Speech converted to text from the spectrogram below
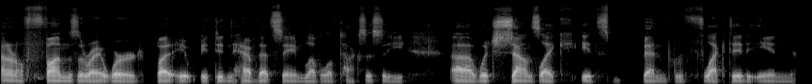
i don't know fun's the right word but it, it didn't have that same level of toxicity uh which sounds like it's been reflected in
